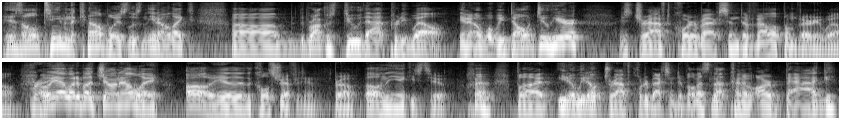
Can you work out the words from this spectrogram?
his old team and the Cowboys losing. You know, like uh, the Broncos do that pretty well. You know what we don't do here is draft quarterbacks and develop them very well. Right. Oh yeah, what about John Elway? Oh yeah, the, the Colts drafted him, bro. Oh, and the Yankees too. but you know we don't draft quarterbacks and develop. That's not kind of our bag.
